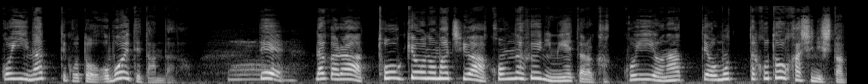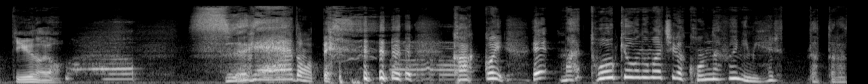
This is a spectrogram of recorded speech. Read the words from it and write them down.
こいいなってことを覚えてたんだと。うんで、だから東京の街がこんな風に見えたらかっこいいよなって思ったことを歌詞にしたっていうのよ。すげえと思って。かっこいい。え、ま、東京の街がこんな風に見えるんだったら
